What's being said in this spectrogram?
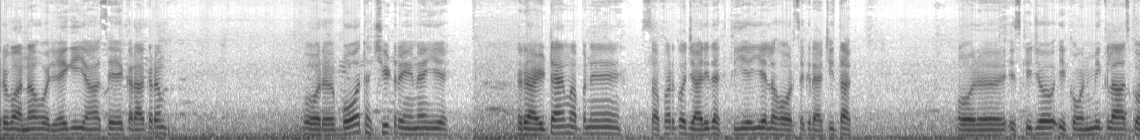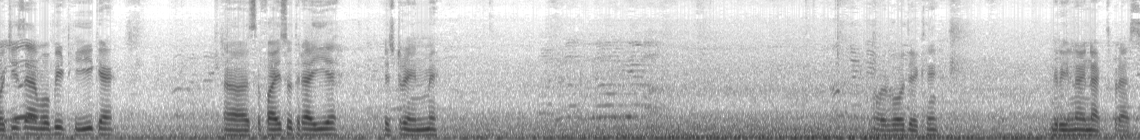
रवाना हो जाएगी यहाँ से कराक्रम। और बहुत अच्छी ट्रेन है ये। राइट टाइम अपने सफ़र को जारी रखती है ये लाहौर से कराची तक। और इसकी जो इकोनमी क्लास कोचेज़ हैं, वो भी ठीक है। सफ़ाई सुथराई है इस ट्रेन में। और वो देखें ग्रीन लाइन एक्सप्रेस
